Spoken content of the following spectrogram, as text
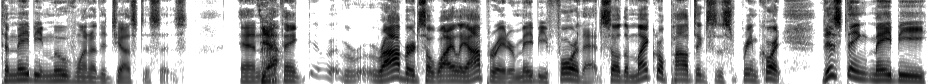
to maybe move one of the justices. And yeah. I think Roberts, a wily operator, may be for that. So the micropolitics of the Supreme Court, this thing may be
